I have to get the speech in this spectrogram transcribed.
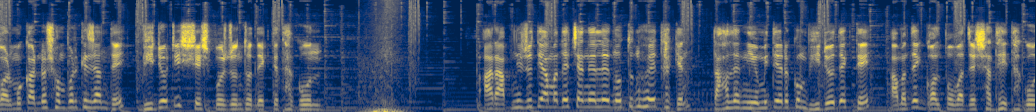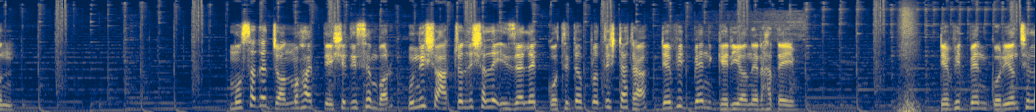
কর্মকাণ্ড সম্পর্কে জানতে ভিডিওটি শেষ পর্যন্ত দেখতে থাকুন। আর আপনি যদি আমাদের চ্যানেলে নতুন হয়ে থাকেন, তাহলে নিয়মিত এরকম ভিডিও দেখতে আমাদের গল্পবাজের সাথেই থাকুন। মোসাদের জন্ম হয় তেইশে ডিসেম্বর উনিশশো আটচল্লিশ সালে ইসরায়েলের কথিত প্রতিষ্ঠাতা ডেভিড বেন গেরিয়নের হাতে। ডেভিড বেন গরিয়ন ছিল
